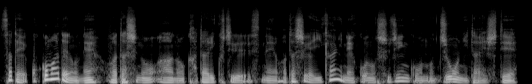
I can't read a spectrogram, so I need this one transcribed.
さて、ここまでのね、私のあの語り口でですね、私がいかにね、この主人公のジョーに対して、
